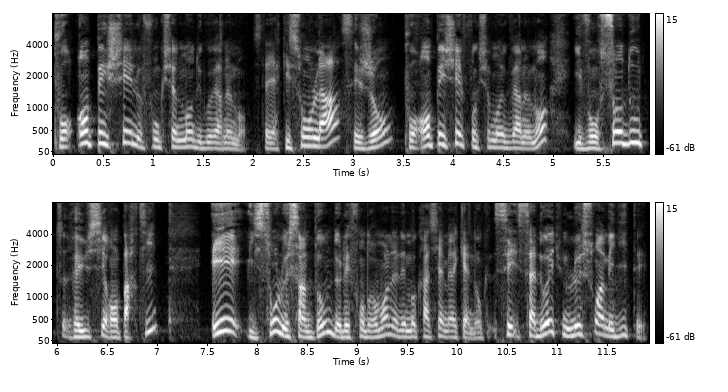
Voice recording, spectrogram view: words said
pour empêcher le fonctionnement du gouvernement. C'est-à-dire qu'ils sont là, ces gens, pour empêcher le fonctionnement du gouvernement. Ils vont sans doute réussir en partie. Et ils sont le symptôme de l'effondrement de la démocratie américaine. Donc ça doit être une leçon à méditer.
